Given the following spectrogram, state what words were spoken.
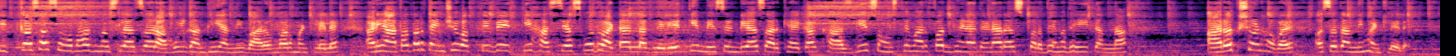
तितकासा सहभाग नसल्याचं राहुल गांधी यांनी वारंवार म्हटलेलं आहे. आणि आता तर त्यांची वक्तव्य इतकी हास्यास्पद वाटायला लागलेली आहेत की मिस इंडिया सारख्या एका खासगी संस्थेमार्फत घेण्यात येणाऱ्या स्पर्धेमध्येही त्यांना आरक्षण हवंय असं त्यांनी म्हटलेलं आहे.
